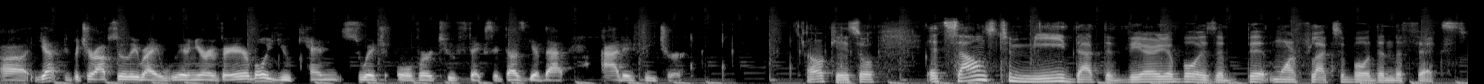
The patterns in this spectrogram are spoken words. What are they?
Uh, yeah, but you're absolutely right. When you're a variable, you can switch over to fix. It does give that added feature. Okay, so it sounds to me that the variable is a bit more flexible than the fixed.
